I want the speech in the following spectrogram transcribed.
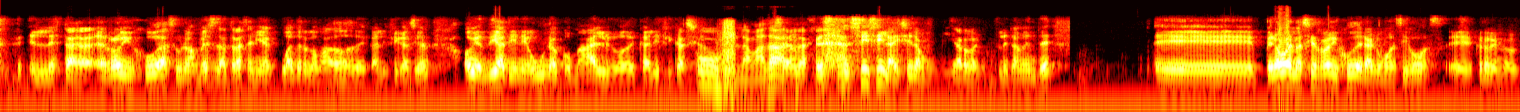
el, esta, Robin Hood hace unos meses atrás tenía 4,2 de calificación. Hoy en día tiene 1, algo de calificación. Uf, la mataron. sí, sí, la hicieron mierda completamente. Eh, pero bueno, sí, Robin Hood era como decís vos. Eh, creo que no,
